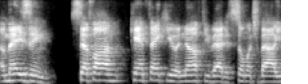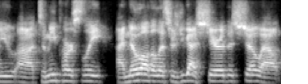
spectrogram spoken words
Amazing. Stefan, can't thank you enough. You've added so much value uh, to me personally. I know all the listeners. You guys share this show out,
